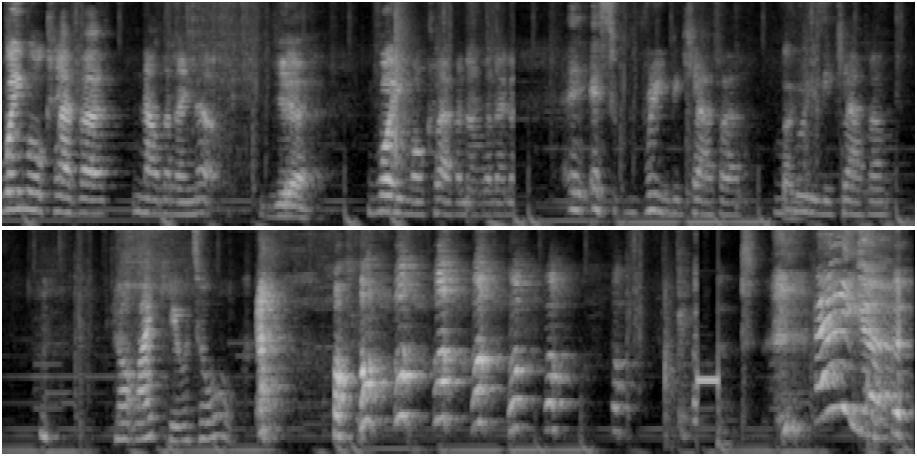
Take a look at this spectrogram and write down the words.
Way more clever now that I know. yeah. Way more clever now that I know. It's really clever. Thanks. Really clever. Not like you at all. Hey! Uh!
